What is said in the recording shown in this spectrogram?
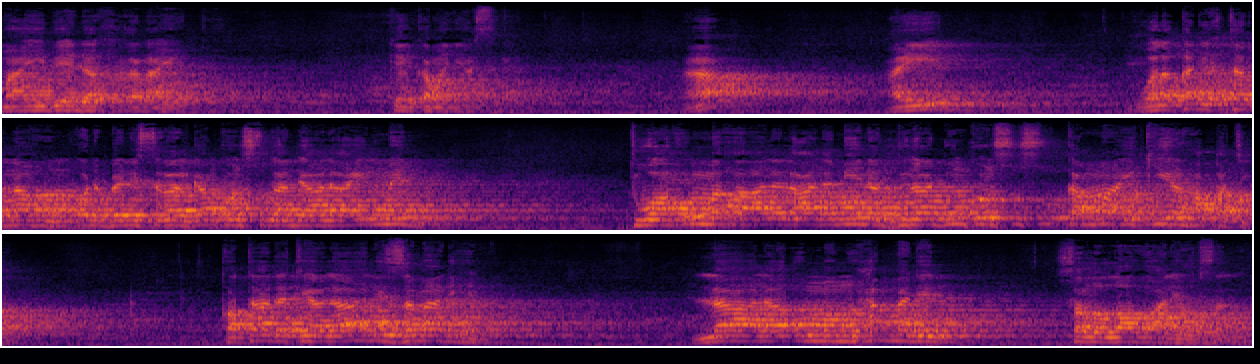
maibe da khana yo. Ken kamanya sire ha ah? ay wala qad ikhtarnahum od ben israel gankon sugande ala ilmin tuwahum ma ala alalamin aduna dun kon susu kama ikiyan haqati qatadati ala ahli zamanihim. La ala umma muhammadin sallallahu alaihi wasallam.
